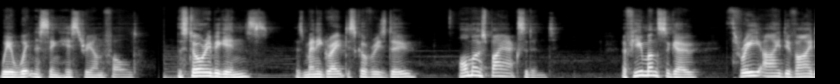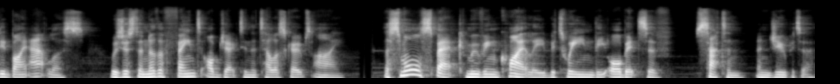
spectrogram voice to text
we're witnessing history unfold. The story begins, as many great discoveries do, almost by accident. A few months ago, 3i divided by Atlas was just another faint object in the telescope's eye. A small speck moving quietly between the orbits of Saturn and Jupiter.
